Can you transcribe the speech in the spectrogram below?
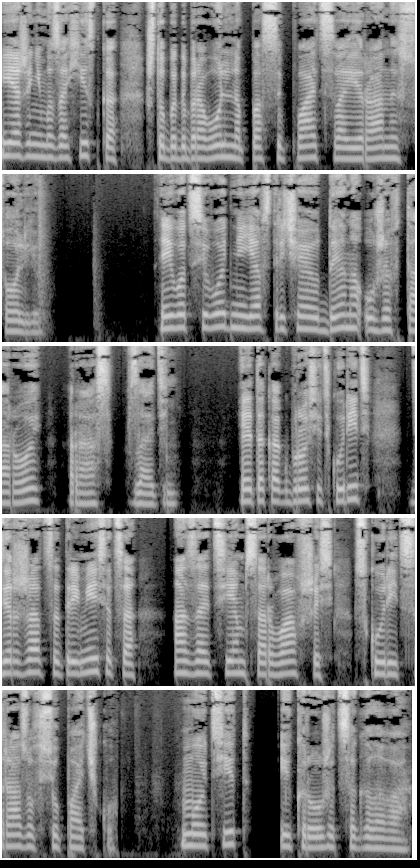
Я же не мазохистка, чтобы добровольно посыпать свои раны солью. И вот сегодня я встречаю Дэна уже второй раз за день. Это как бросить курить, держаться три месяца, а затем, сорвавшись, скурить сразу всю пачку. Мутит и кружится голова.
